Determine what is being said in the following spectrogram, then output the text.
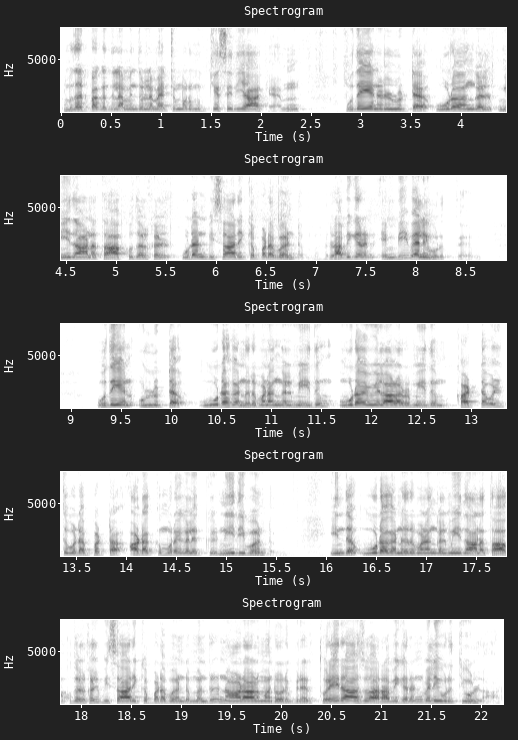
முதற் பக்கத்தில் அமைந்துள்ள மற்றொரு முக்கிய செய்தியாக உதயனில் உள்ளிட்ட ஊடகங்கள் மீதான தாக்குதல்கள் உடன் விசாரிக்கப்பட வேண்டும் ரவிகரன் எம்பி வலியுறுத்து. உதயன் உள்ளிட்ட ஊடக நிறுவனங்கள் மீதும் ஊடகவியலாளர் மீதும் கட்டவிழ்த்து விடப்பட்ட அடக்குமுறைகளுக்கு நீதி வேண்டும். இந்த ஊடக நிறுவனங்கள் மீதான தாக்குதல்கள் விசாரிக்கப்பட வேண்டும் என்று நாடாளுமன்ற உறுப்பினர் துரைராசு ஆர் ரவிகரன் வலியுறுத்தியுள்ளார்.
